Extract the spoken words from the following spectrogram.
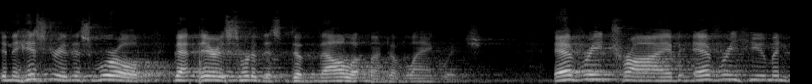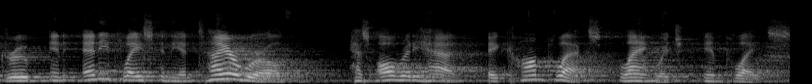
in the history of this world that there is sort of this development of language. Every tribe, every human group in any place in the entire world has already had a complex language in place.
